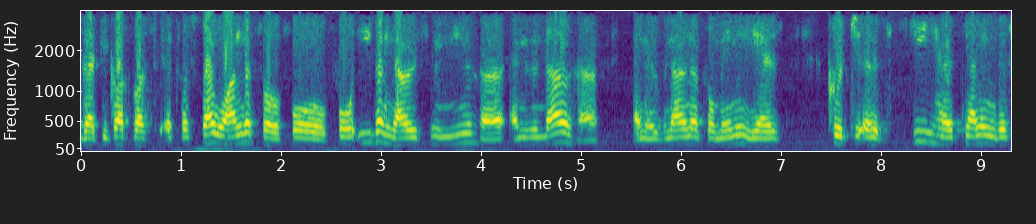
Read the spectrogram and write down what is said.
that we got was it was so wonderful for for even those who knew her and who know her and who've known her for many years could uh, see her telling this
